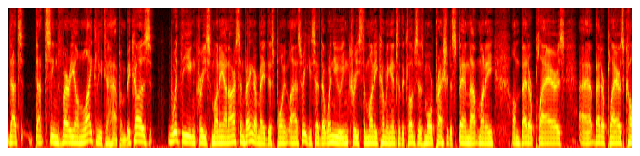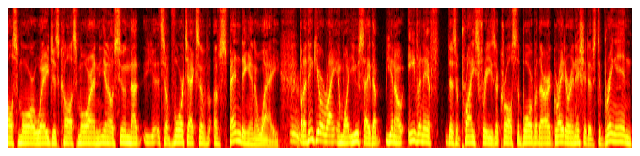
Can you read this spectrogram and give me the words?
that's that seems very unlikely to happen because with the increased money, and Arsene Wenger made this point last week. He said that when you increase the money coming into the clubs, there's more pressure to spend that money on better players. Uh, better players cost more, wages cost more, and you know soon that it's a vortex of of spending in a way. Mm. But I think you're right in what you say that you know even if there's a price freeze across the board, but there are greater initiatives to bring in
